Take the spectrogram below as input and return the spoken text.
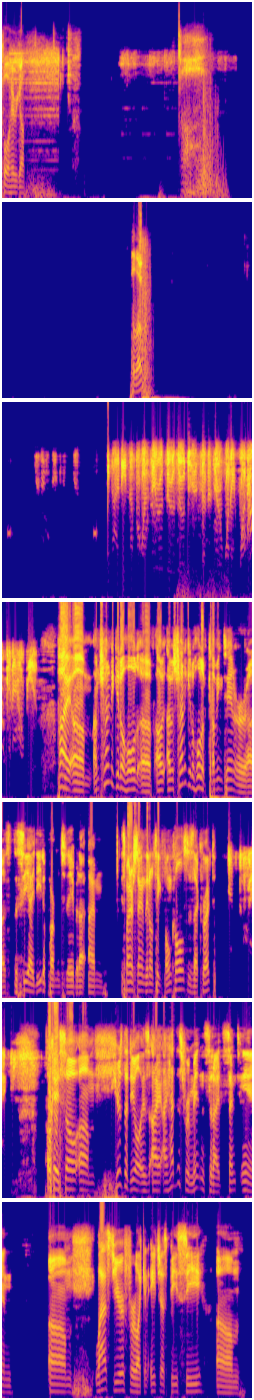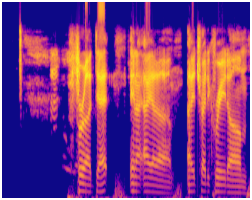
Cool. Here we go. Oh. Hello. Hi. Um, I'm trying to get a hold of. I was, I was trying to get a hold of Covington or uh, the CID department today, but I, I'm. It's my understanding they don't take phone calls. Is that correct? Okay, so um, here's the deal: is I, I had this remittance that I'd sent in um, last year for like an HSBC um, for a debt, and I I, uh, I tried to create um,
